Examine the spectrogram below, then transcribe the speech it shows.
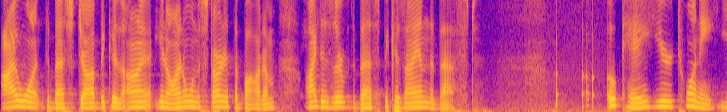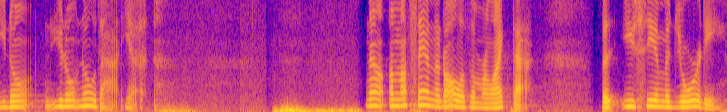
I want the best job because I, you know, I don't want to start at the bottom. I deserve the best because I am the best. Okay, you're 20. You don't, you don't know that yet. Now, I'm not saying that all of them are like that, but you see a majority.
